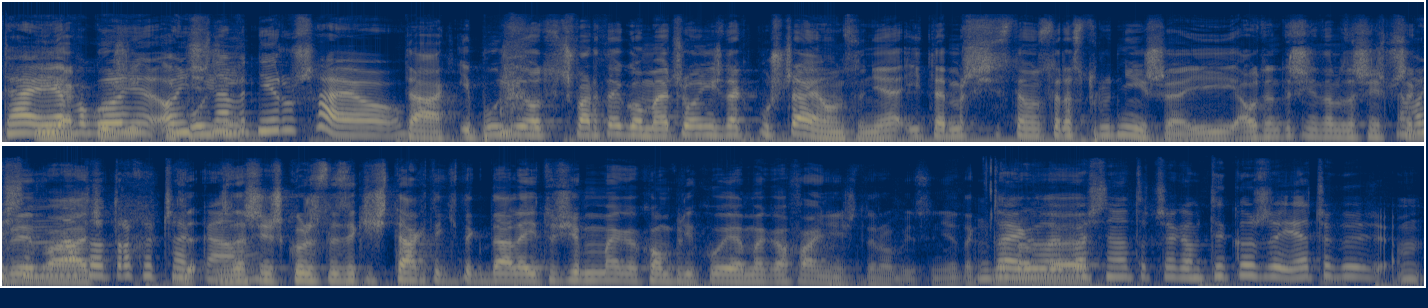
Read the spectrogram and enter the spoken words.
Tak, ja w ogóle później- nie, oni się później- nawet nie ruszają. Tak, i później od czwartego meczu oni się tak puszczają, co nie? I te mecze się stają coraz trudniejsze i autentycznie tam zaczniesz No przegrywać. na to trochę czekam. Zaczniesz korzystać z jakichś taktyk i tak dalej, i to się mega komplikuje, mega fajnie się to robi, co nie? Tak, Tak, naprawdę... no właśnie na to czekam. Tylko, że ja czegoś mm,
